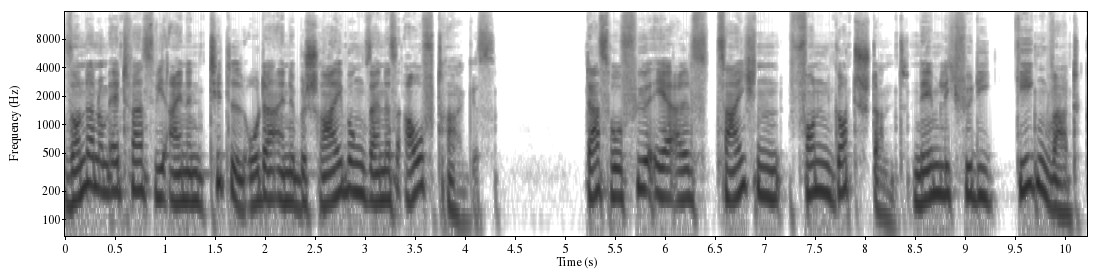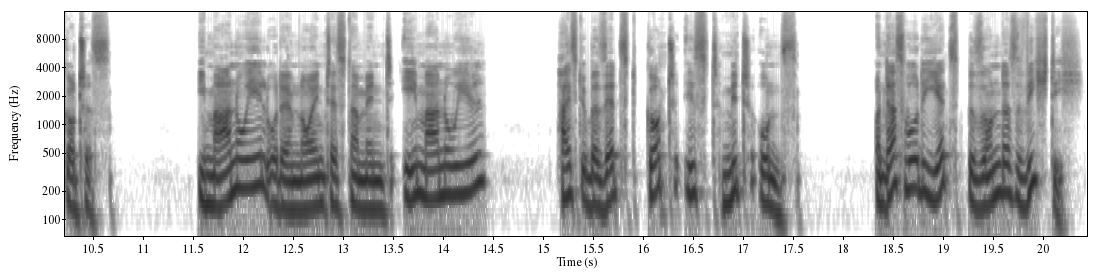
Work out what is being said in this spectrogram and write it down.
sondern um etwas wie einen Titel oder eine Beschreibung seines Auftrages. Das, wofür er als Zeichen von Gott stand, nämlich für die Gegenwart Gottes. Immanuel oder im Neuen Testament Emanuel heißt übersetzt Gott ist mit uns. Und das wurde jetzt besonders wichtig.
